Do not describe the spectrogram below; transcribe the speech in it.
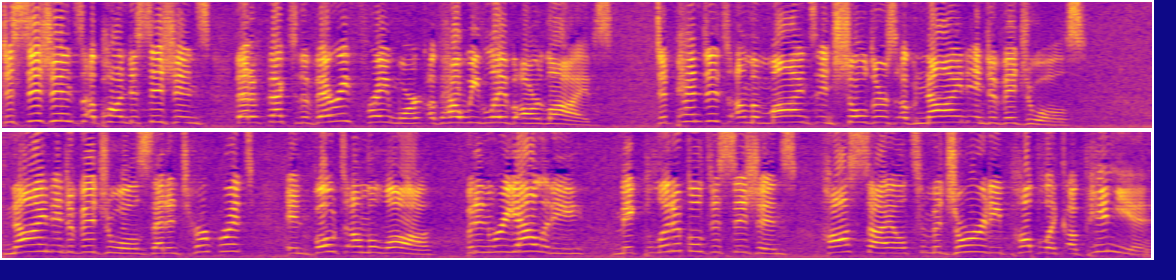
Decisions upon decisions that affect the very framework of how we live our lives, dependent on the minds and shoulders of nine individuals. Nine individuals that interpret and vote on the law, but in reality make political decisions hostile to majority public opinion.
